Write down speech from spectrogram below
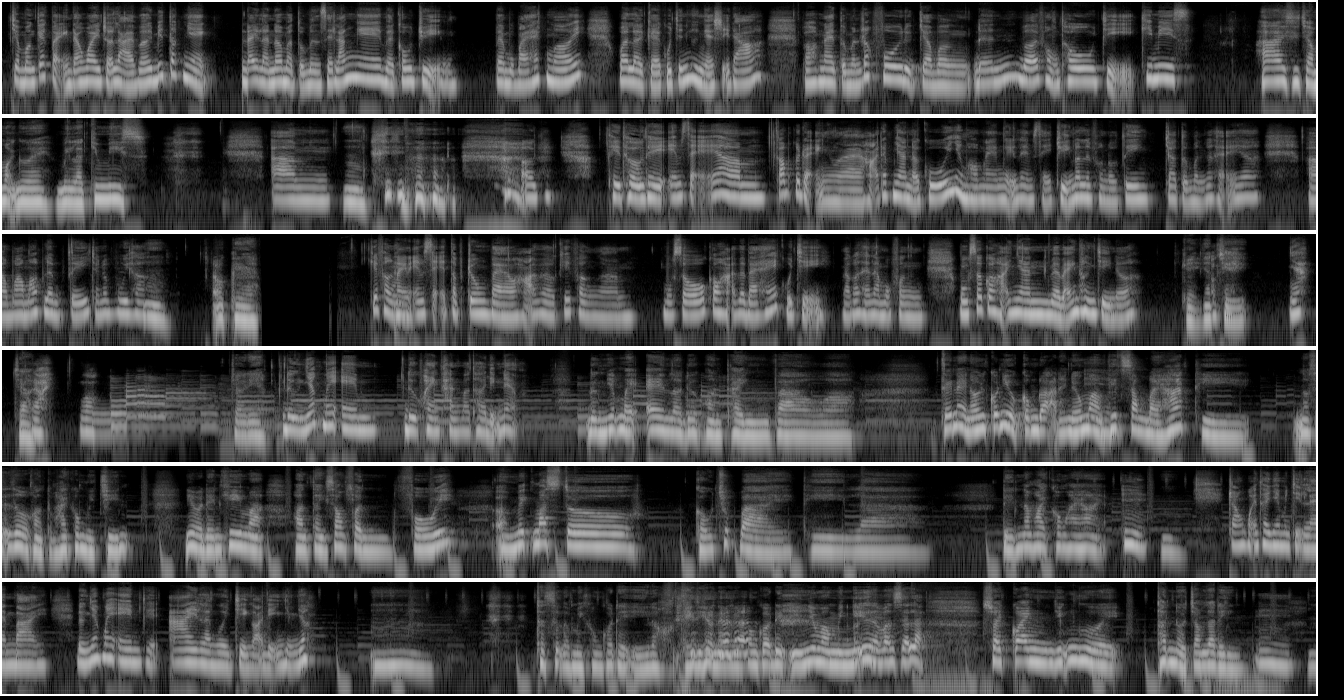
Chào mừng các bạn đã quay trở lại với Biết tất nhạc. Đây là nơi mà tụi mình sẽ lắng nghe về câu chuyện về một bài hát mới qua lời kể của chính người nghệ sĩ đó. Và hôm nay tụi mình rất vui được chào mừng đến với phòng thu chị Kimis. Hi, xin chào mọi người. Mình là Kimis um, okay. thì thường thì em sẽ um, có một cái đoạn là hỏi đáp nhanh ở cuối nhưng mà hôm nay em nghĩ là em sẽ chuyển nó lên phần đầu tiên cho tụi mình có thể uh, warm up lên một tí cho nó vui hơn ừ. ok cái phần này ừ. em sẽ tập trung vào hỏi vào cái phần um, một số câu hỏi về bài hát của chị và có thể là một phần một số câu hỏi nhanh về bản thân chị nữa ok nhất okay. chị nha trời rồi wow. trời đi đường nhất mấy em được hoàn thành vào thời điểm nào đừng nhấp máy em là được hoàn thành vào uh, cái này nó có nhiều công đoạn ấy nếu mà ừ. viết xong bài hát thì nó sẽ rơi khoảng tầm 2019 nhưng mà đến khi mà hoàn thành xong phần phối uh, mix master cấu trúc bài thì là đến năm 2022 ừ. ừ. Trong khoảng thời gian mà chị làm bài Đừng nhắc mấy em thì ai là người chị gọi điện nhiều nhất? Ừ thật sự là mình không có để ý đâu. Cái điều này mình không có để ý. Nhưng mà mình nghĩ okay. là vẫn sẽ là xoay quanh những người thân ở trong gia đình. Ừ. Ừ.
